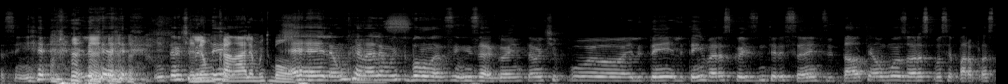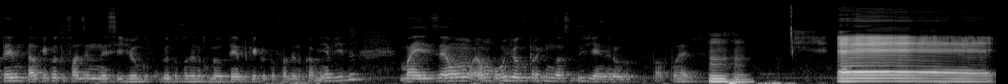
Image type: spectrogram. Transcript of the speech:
assim. ele, então, tipo, Ele é um tem- canalha muito bom. É, ele é um canalha muito bom, assim, sacou? Então, tipo, ele tem, ele tem várias coisas interessantes e tal. Tem algumas horas que você para pra se perguntar o que, que eu tô fazendo nesse jogo, o que eu tô fazendo com o meu tempo, o que, que eu tô fazendo com a minha vida. Mas é um, é um bom jogo pra quem gosta do gênero, papo reto. Uhum. É...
